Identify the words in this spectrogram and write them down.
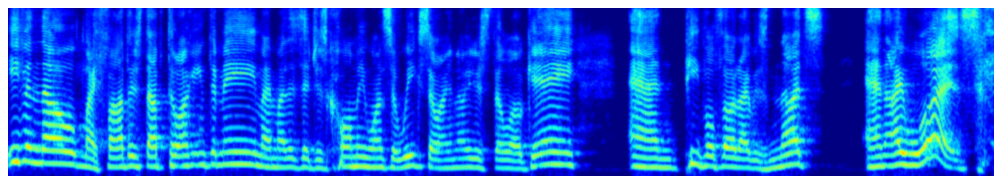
Even though my father stopped talking to me, my mother said, just call me once a week so I know you're still okay. And people thought I was nuts. And I was.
